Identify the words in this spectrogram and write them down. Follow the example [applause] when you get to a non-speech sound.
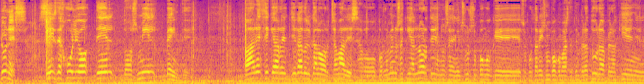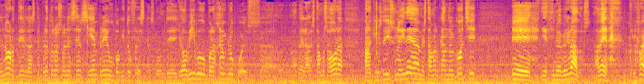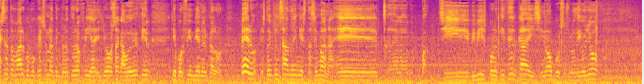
Lunes 6 de julio del 2020. Parece que ha llegado el calor, chavales, o por lo menos aquí al norte, no sé, en el sur supongo que soportaréis un poco más de temperatura, pero aquí en el norte las temperaturas suelen ser siempre un poquito frescas. Donde yo vivo, por ejemplo, pues, eh, a ver, estamos ahora, para que os deis una idea, me está marcando el coche 19 eh, grados. A ver, lo vais a tomar como que es una temperatura fría y yo os acabo de decir que por fin viene el calor. Pero estoy pensando en esta semana. Eh, si vivís por aquí cerca y si no, pues os lo digo yo,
